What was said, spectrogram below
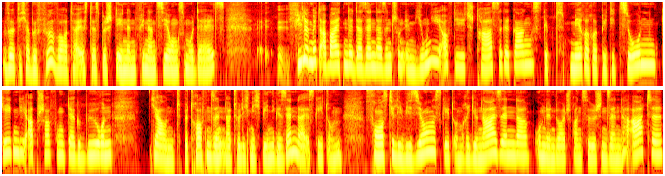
wirklicher Befürworter ist des bestehenden Finanzierungsmodells. Viele Mitarbeitende der Sender sind schon im Juni auf die Straße gegangen. Es gibt mehrere Petitionen gegen die Abschaffung der Gebühren. Ja, und betroffen sind natürlich nicht wenige Sender. Es geht um France Television, es geht um Regionalsender, um den deutsch-französischen Sender Arte,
